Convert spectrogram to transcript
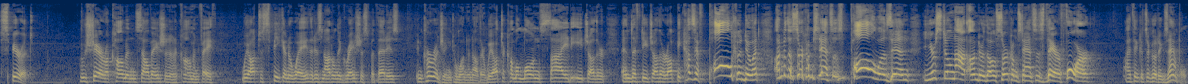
spirit, who share a common salvation and a common faith, we ought to speak in a way that is not only gracious, but that is encouraging to one another. We ought to come alongside each other and lift each other up because if Paul could do it under the circumstances Paul was in, you're still not under those circumstances. Therefore, I think it's a good example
